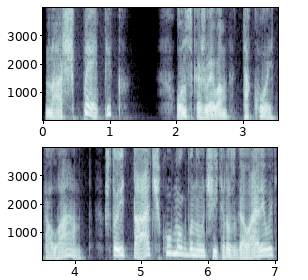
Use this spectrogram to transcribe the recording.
Наш Пепик. Он, скажу я вам, такой талант, что и тачку мог бы научить разговаривать,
